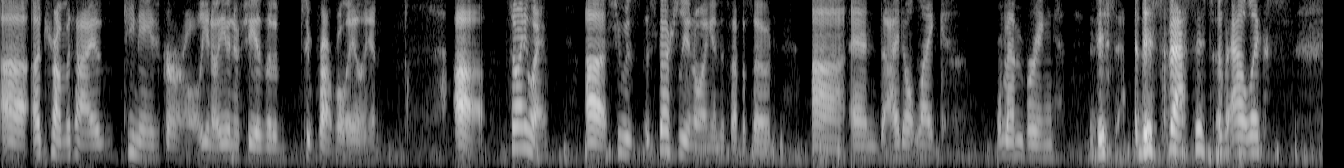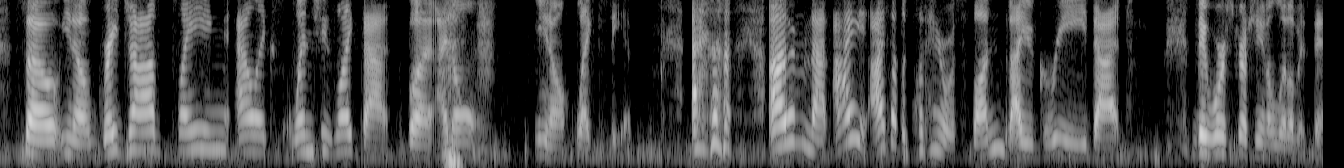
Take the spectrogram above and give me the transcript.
uh, a traumatized teenage girl, you know, even if she is a super powerful alien. Uh, so anyway, uh, she was especially annoying in this episode, uh, and I don't like remembering this this facet of Alex. So you know, great job playing Alex when she's like that, but I don't, you know, like to see it. Other than that, I I thought the cliffhanger was fun, but I agree that they were stretching it a little bit thin.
